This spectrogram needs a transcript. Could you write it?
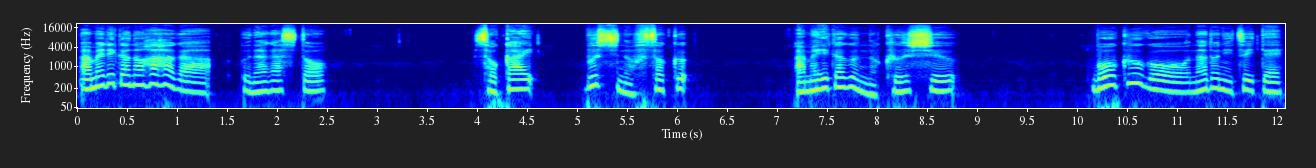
アメリカの母が促すと、疎開、物資の不足、アメリカ軍の空襲、防空壕などについて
